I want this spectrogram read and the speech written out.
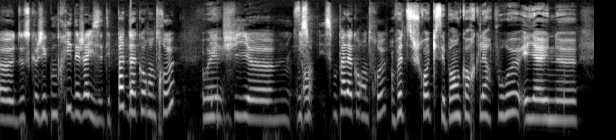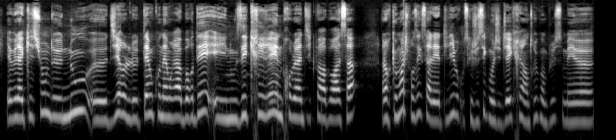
Euh, de ce que j'ai compris, déjà, ils n'étaient pas d'accord entre eux. Ouais. Et puis, euh, ils, sont, ils sont pas d'accord entre eux. En fait, je crois que c'est pas encore clair pour eux. Et il y a une, euh, il y avait la question de nous euh, dire le thème qu'on aimerait aborder et ils nous écriraient une problématique par rapport à ça. Alors que moi, je pensais que ça allait être libre parce que je sais que moi j'ai déjà écrit un truc en plus, mais euh,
